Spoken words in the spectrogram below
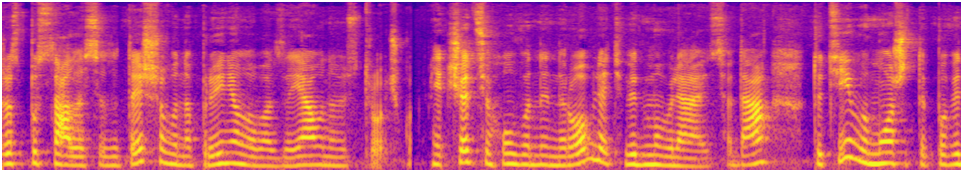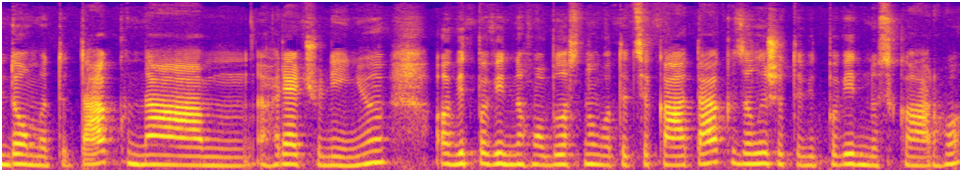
розписалася за те, що вона прийняла у заявною строчкою. Якщо цього вони не роблять, відмовляються, да, тоді ви можете повідомити так на гарячу лінію відповідного обласного ТЦК, так, залишити відповідну скаргу,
